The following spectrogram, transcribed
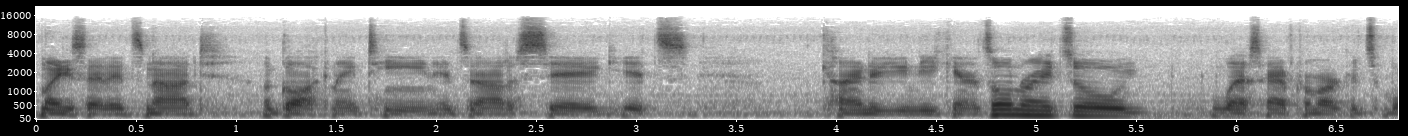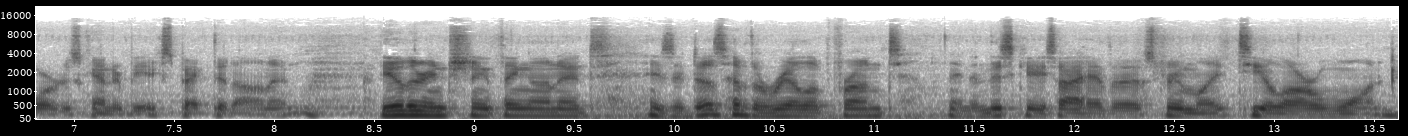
like I said, it's not a Glock 19, it's not a SIG, it's kind of unique in its own right, so less aftermarket support is going to be expected on it. The other interesting thing on it is it does have the rail up front, and in this case I have a Streamlight TLR1.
